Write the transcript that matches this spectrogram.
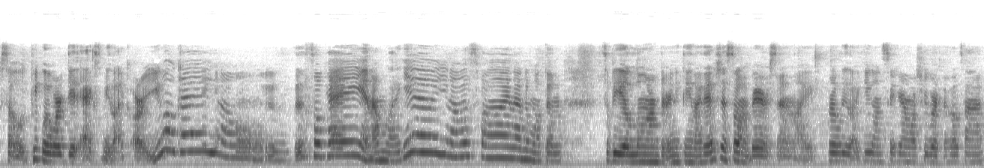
So people at work did ask me like, "Are you okay? You know, is this okay?" And I'm like, "Yeah, you know, it's fine." I didn't want them to be alarmed or anything like that. It's just so embarrassing. Like, really, like you gonna sit here and watch me work the whole time,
